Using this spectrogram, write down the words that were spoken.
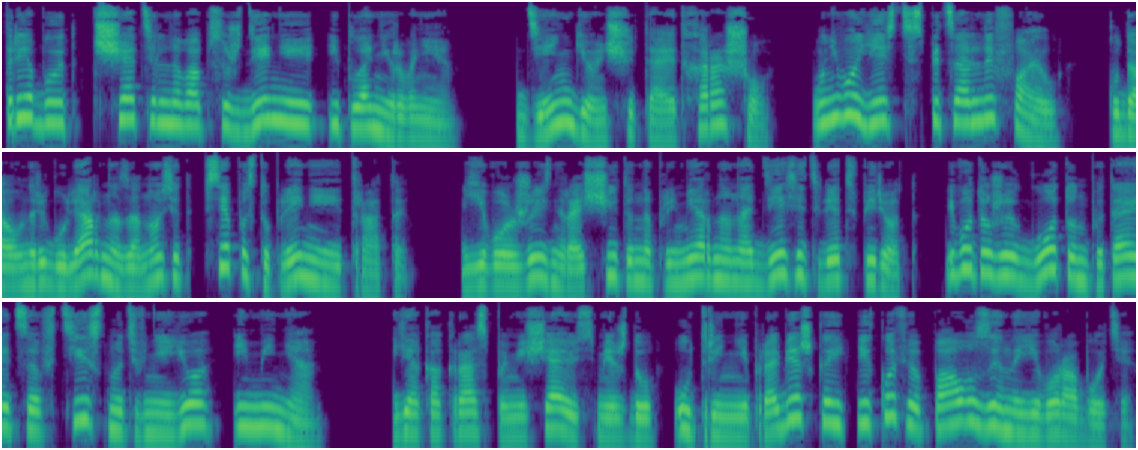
требует тщательного обсуждения и планирования. Деньги он считает хорошо. У него есть специальный файл, куда он регулярно заносит все поступления и траты. Его жизнь рассчитана примерно на 10 лет вперед. И вот уже год он пытается втиснуть в нее и меня. Я как раз помещаюсь между утренней пробежкой и кофе-паузой на его работе.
